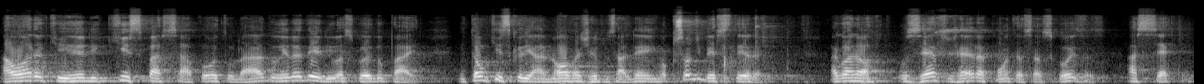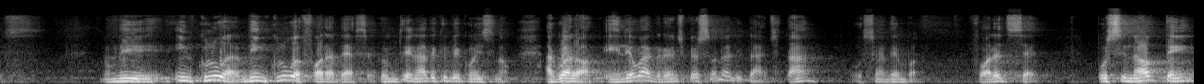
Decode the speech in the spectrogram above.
A hora que ele quis passar para o outro lado, ele aderiu às coisas do pai. Então quis criar Nova Jerusalém, uma opção de besteira. Agora, ó, o Zé já era contra essas coisas há séculos. Não me inclua, me inclua fora dessa, que eu não tenho nada a ver com isso, não. Agora, ó, ele é uma grande personalidade, tá? O Sandemborg, fora de série. Por sinal, tem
